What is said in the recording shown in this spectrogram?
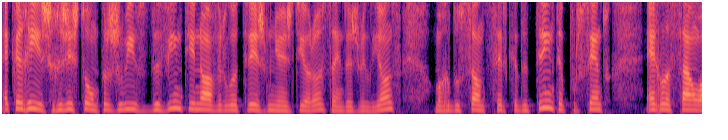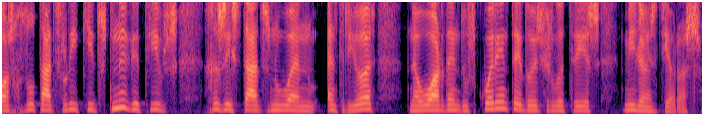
A Carris registrou um prejuízo de 29,3 milhões de euros em 2011, uma redução de cerca de 30% em relação aos resultados líquidos negativos registados no ano anterior, na ordem dos 42,3 milhões de euros.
